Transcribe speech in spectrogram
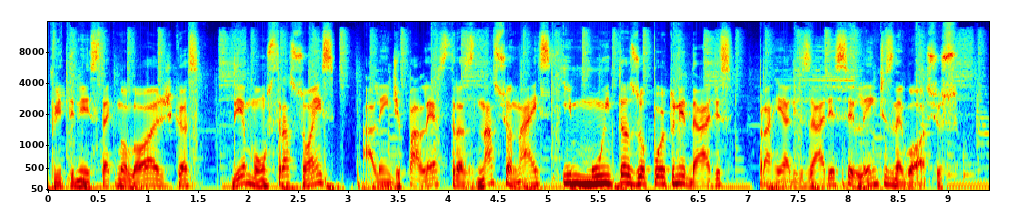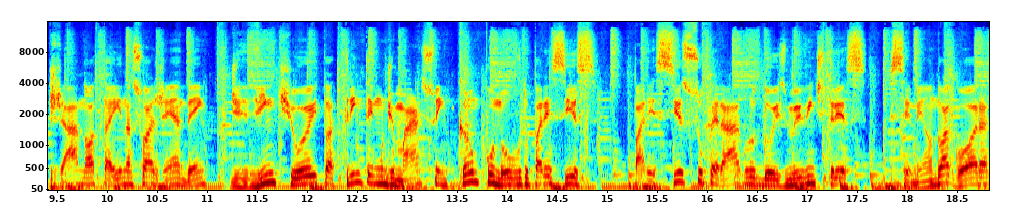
vitrines tecnológicas, demonstrações, além de palestras nacionais e muitas oportunidades para realizar excelentes negócios. Já anota aí na sua agenda, hein? De 28 a 31 de março em Campo Novo do Parecis. Parecis Superagro 2023, semeando agora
